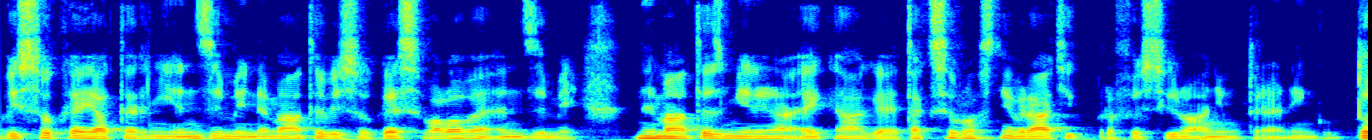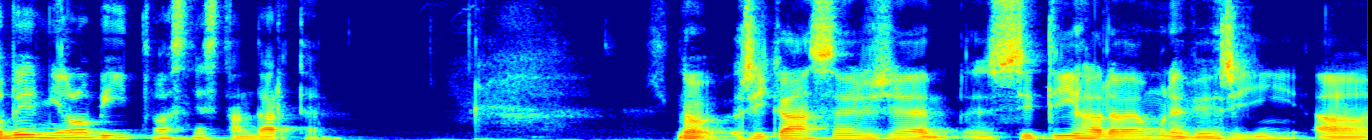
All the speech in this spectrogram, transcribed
vysoké jaterní enzymy, nemáte vysoké svalové enzymy, nemáte změny na EKG, tak se vlastně vrátit k profesionálnímu tréninku. To by mělo být vlastně standardem. No, říká se, že City hladovému nevěří a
